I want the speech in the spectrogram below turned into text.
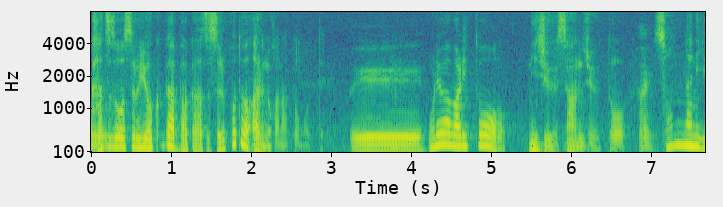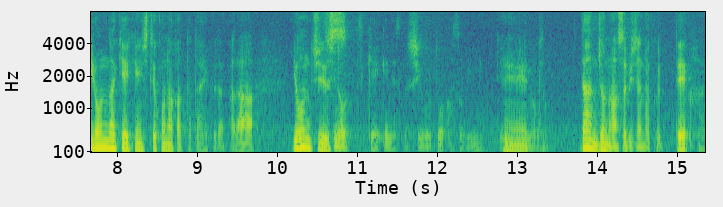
活動する欲が爆発することはあるのかなと思って、へえ俺は割と2030とはい。そんなにいろんな経験してこなかったタイプだから40どっちの経験ですか？仕事？遊び？っていうのは。えーと男女の遊びじゃなくってはい。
